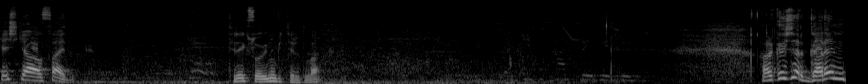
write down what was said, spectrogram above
Keşke alsaydık. T-Rex oyunu bitirdi lan. Arkadaşlar Garen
